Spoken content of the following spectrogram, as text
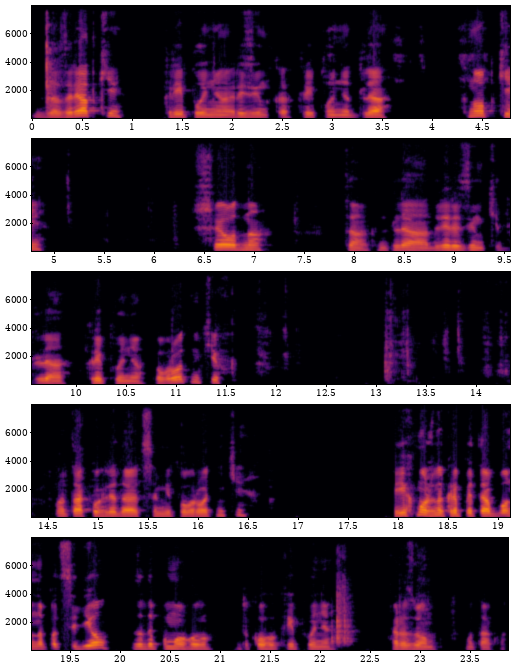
для зарядки, кріплення, резинка кріплення для кнопки. Ще одна. Так, для дві резинки для кріплення поворотників. Отак виглядають самі поворотники. Їх можна кріпити або на подсиділ за допомогою такого кріплення разом. Отак от.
